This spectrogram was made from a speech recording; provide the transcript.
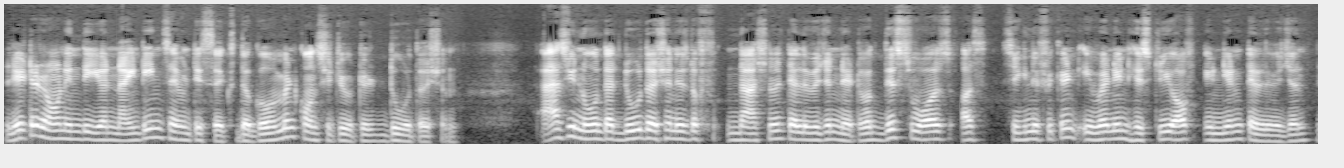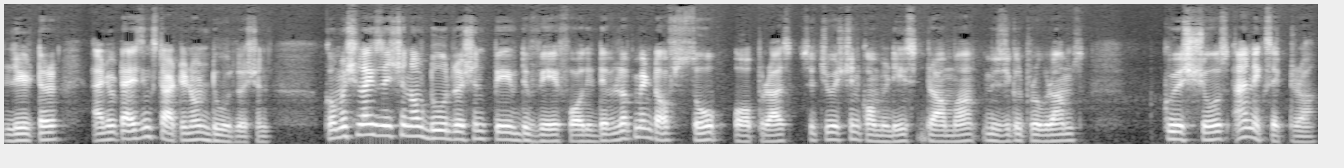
Later on in the year 1976, the government constituted Doordarshan. As you know that Doordarshan is the f- national television network, this was a significant event in history of Indian television. Later, advertising started on Doordarshan. Commercialization of Doordarshan paved the way for the development of soap operas, situation comedies, drama, musical programs, quiz shows, and etc.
